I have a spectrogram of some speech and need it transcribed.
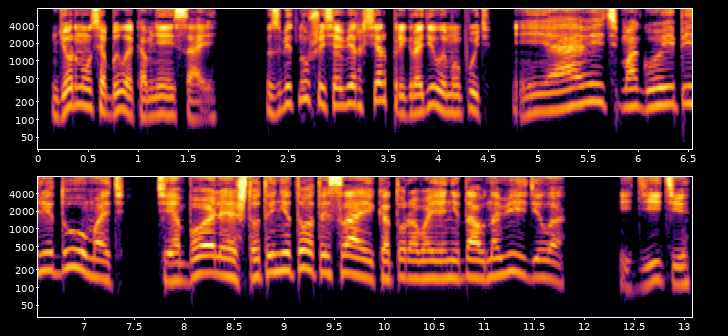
— дернулся было ко мне Исаи. Взметнувшийся вверх серп преградил ему путь. «Я ведь могу и передумать. Тем более, что ты не тот Исаи, которого я недавно видела». «Идите»,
